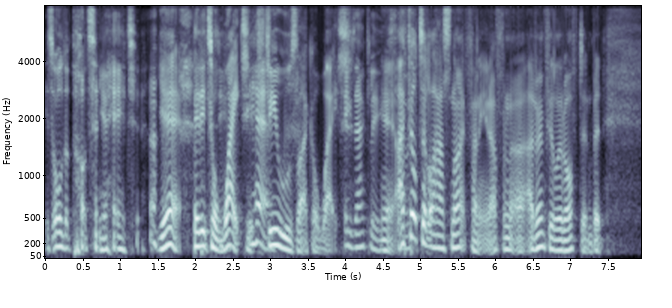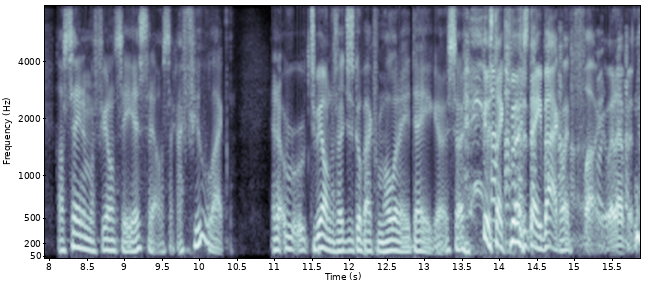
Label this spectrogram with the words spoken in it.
It's all the thoughts in your head. Yeah but it's a weight. It yeah. feels like a weight. Exactly. Yeah so i felt it last night funny enough and I don't feel it often but i was saying to my fiance yesterday i was like i feel like and uh, to be honest, I just got back from holiday a day ago. So it was like first day back. Like, fuck, what happened?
